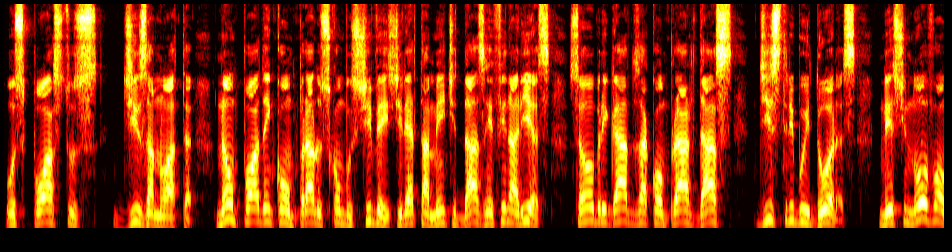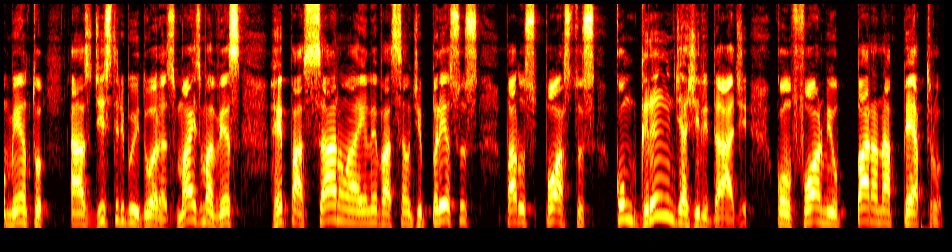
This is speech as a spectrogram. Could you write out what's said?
os postos, diz a nota, não podem comprar os combustíveis diretamente das refinarias, são obrigados a comprar das distribuidoras. Neste novo aumento, as distribuidoras, mais uma vez, repassaram a elevação de preços para os postos com grande agilidade, conforme o Paraná Petro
